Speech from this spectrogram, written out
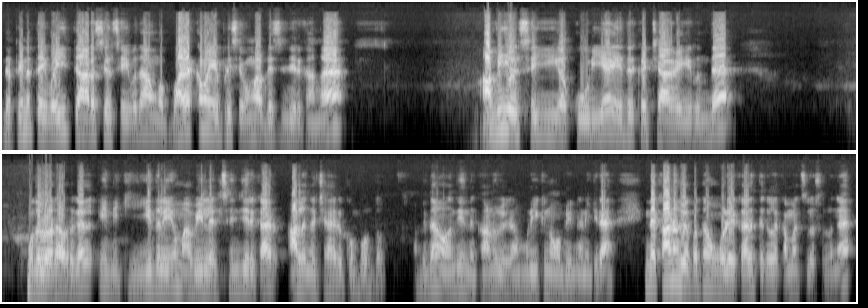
இந்த பிணத்தை வைத்து அரசியல் செய்வதை அவங்க வழக்கமா எப்படி செய்வாங்க அப்படி செஞ்சிருக்காங்க. அவியல் செய்யக்கூடிய எதிர்க்கட்சியாக இருந்த முதல்வர் அவர்கள் இன்னைக்கு இதுலயும் அவியல் செஞ்சிருக்கார். ஆளுங்கட்சியா இருக்கும் போதும். அப்படிதான் வந்து இந்த காணொலியை நான் முடிக்கணும் அப்படின்னு நினைக்கிறேன். இந்த காணொலியை பத்தின உங்களுடைய கருத்துக்களை கமெண்ட்ஸ்ல சொல்லுங்க.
